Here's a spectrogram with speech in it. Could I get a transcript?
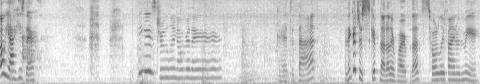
Oh yeah, he's there. He's drooling over there. Okay, is it that? I think I just skipped that other part, but that's totally fine with me.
